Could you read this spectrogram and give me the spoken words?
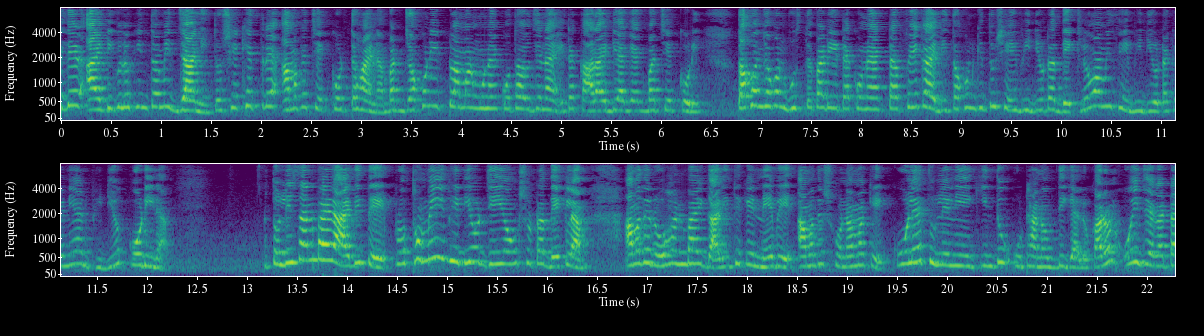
এদের আইডিগুলো কিন্তু আমি জানি। তো সেক্ষেত্রে আমাকে চেক করতে হয় না। বাট যখন একটু আমার মনে হয় কোথাও যে না, এটা কার আইডি আগে একবার চেক করি। তখন যখন বুঝতে পারি এটা কোনো একটা ফেক আইডি তখন কিন্তু সেই ভিডিওটা দেখলেও আমি সেই ভিডিওটাকে নিয়ে আর ভিডিও করি না। তো লিসান ভাইয়ের আইডিতে প্রথমেই ভিডিওর যেই অংশটা দেখলাম, আমাদের রোহান ভাই গাড়ি থেকে নেবে, আমাদের সোনামাকে কোলে তুলে নিয়ে কিন্তু উঠান অব্দি গেল। কারণ ওই জায়গাটা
